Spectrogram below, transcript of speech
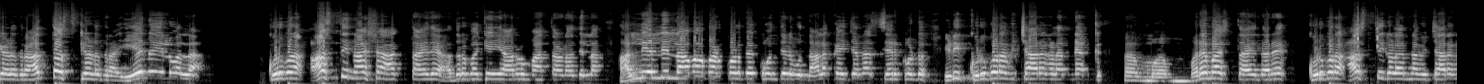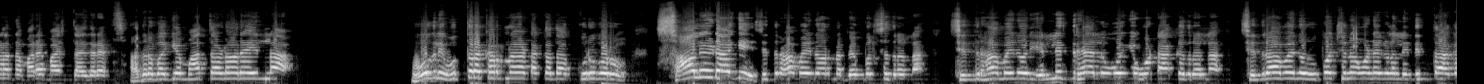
ಕೇಳಿದ್ರ, ಅಂತಸ್ತು ಕೇಳಿದ್ರ, ಏನೂ ಇಲ್ವಲ್ಲ. ಕುರುಬರ ಆಸ್ತಿ ನಾಶ ಆಗ್ತಾ ಇದೆ. ಅದರ ಬಗ್ಗೆ ಯಾರು ಮಾತಾಡೋದಿಲ್ಲ. ಅಲ್ಲಿ ಅಲ್ಲಿ ಲಾಭ ಮಾಡ್ಕೊಳ್ಬೇಕು ಅಂತೇಳಿ ಒಂದು ನಾಲ್ಕೈದು ಜನ ಸೇರ್ಕೊಂಡು ಇಡೀ ಕುರುಬರ ವಿಚಾರಗಳನ್ನ ಮರೆಮಾಚ್ತಾ ಇದ್ದಾರೆ. ಕುರುಬರ ಆಸ್ತಿಗಳನ್ನ ವಿಚಾರಗಳನ್ನ ಮರೆಮಾಚ್ತಾ ಇದ್ದಾರೆ. ಅದರ ಬಗ್ಗೆ ಮಾತಾಡೋರೇ ಇಲ್ಲ. ಹೋಗ್ಲಿ, ಉತ್ತರ ಕರ್ನಾಟಕದ ಕುರುಬರು ಸಾಲಿಡ್ ಆಗಿ ಸಿದ್ದರಾಮಯ್ಯನವ್ರನ್ನ ಬೆಂಬಲಿಸಿದ್ರಲ್ಲ? ಸಿದ್ದರಾಮಯ್ಯನವ್ರು ಎಲ್ಲಿದ್ರೆ ಅಲ್ಲಿ ಹೋಗಿ ಓಟ್ ಹಾಕಿದ್ರಲ್ಲ? ಸಿದ್ದರಾಮಯ್ಯನವ್ರು ಉಪಚುನಾವಣೆಗಳಲ್ಲಿ ನಿಂತಾಗ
